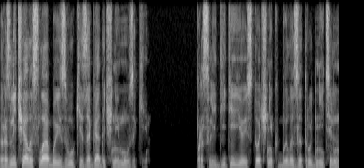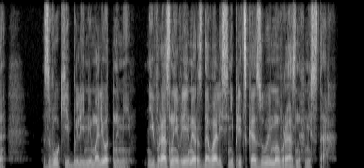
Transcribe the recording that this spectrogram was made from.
различала слабые звуки загадочной музыки. Проследить ее источник было затруднительно. Звуки были мимолетными и в разное время раздавались непредсказуемо в разных местах.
